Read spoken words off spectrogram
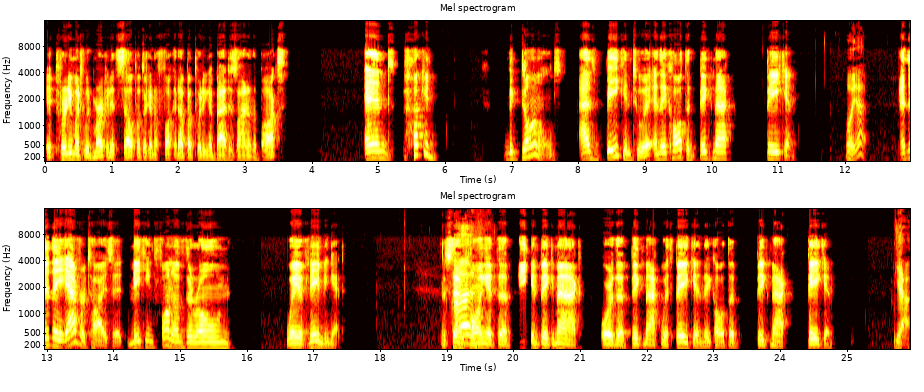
it pretty much would market itself, but they're going to fuck it up by putting a bad design on the box. And fucking McDonald's adds bacon to it, and they call it the Big Mac bacon. Well, yeah. And then they advertise it, making fun of their own way of naming it. Instead Uh, of calling it the Bacon Big Mac or the Big Mac with bacon, they call it the Big Mac Bacon. Yeah.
